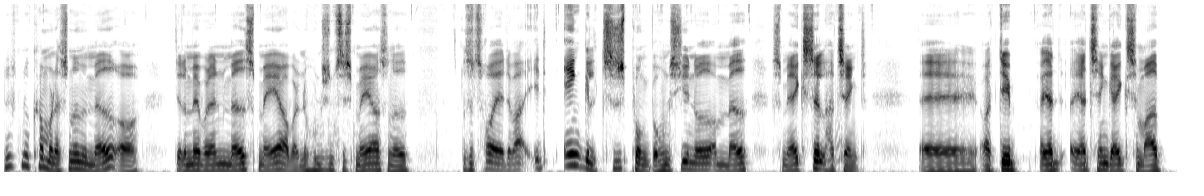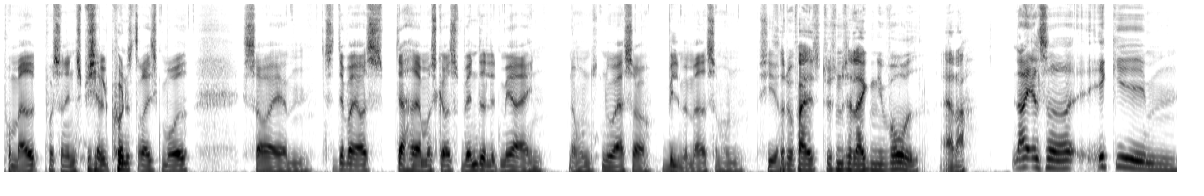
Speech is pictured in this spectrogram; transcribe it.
nu, nu kommer der sådan noget med mad, og det der med, hvordan mad smager, og hvordan hun synes, det smager og sådan noget. Og så tror jeg, at det var et enkelt tidspunkt, hvor hun siger noget om mad, som jeg ikke selv har tænkt. Øh, og det, og jeg, og jeg tænker ikke så meget på mad på sådan en speciel kunstnerisk måde. Så, øh, så det var jeg også, der havde jeg måske også ventet lidt mere af hende, når hun nu er så vild med mad, som hun siger. Så du faktisk, du synes heller ikke, niveauet er der? Nej, altså ikke... Øh,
